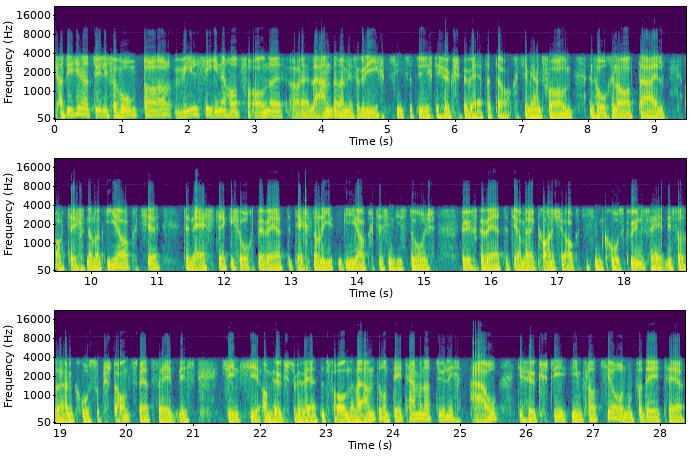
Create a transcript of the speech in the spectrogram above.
Ja, die sind natürlich verwundbar, weil sie innerhalb von allen äh, Ländern, wenn man vergleicht, sind es natürlich die höchst bewerteten Aktien. Wir haben vor allem einen hohen Anteil an Technologieaktien. Der Nasdaq ist hoch bewertet, Technologieaktien sind historisch hoch bewertet, die amerikanischen Aktien sind im Kurs-Gewinn-Verhältnis oder auch im Kurs-Substanzwert-Verhältnis sind sie am höchsten bewertet von allen Ländern. Und dort haben wir natürlich auch die höchste Inflation. Und von dort her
